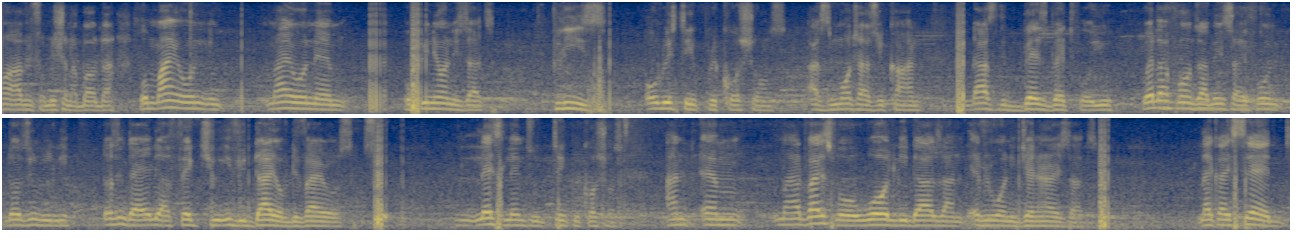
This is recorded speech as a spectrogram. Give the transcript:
not have information about that. But my own my own um, opinion is that please always take precautions as much as you can. That's the best bet for you. Whether funds are being siphoned doesn't really doesn't directly affect you if you die of the virus. So let's learn to take precautions. And um, my advice for world leaders and everyone in general is that, like I said,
